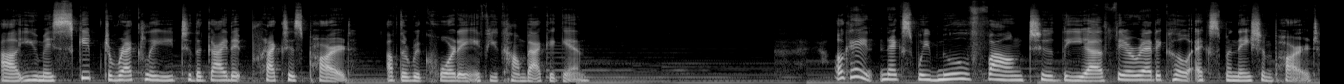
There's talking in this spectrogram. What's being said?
Uh, you may skip directly to the guided practice part of the recording if you come back again. Okay, next we move on to the uh, theoretical explanation part.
